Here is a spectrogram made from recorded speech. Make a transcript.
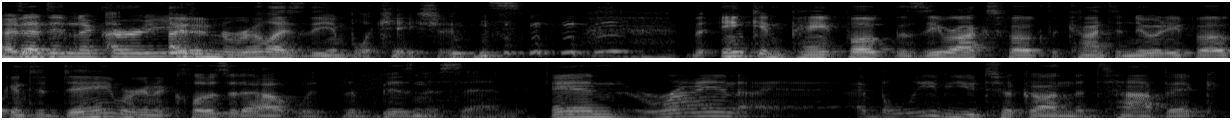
I that didn't occur to you? I didn't realize the implications. the ink and paint folk, the Xerox folk, the continuity folk, and today we're going to close it out with the business end. And Ryan, I, I believe you took on the topic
